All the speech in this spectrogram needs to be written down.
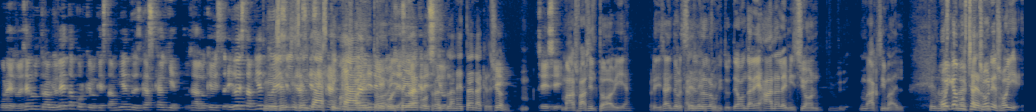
por eso es en ultravioleta porque lo que están viendo es gas caliente. O sea, lo que ellos están viendo es, el, gas, que, cae, que golpea contra el planeta en acreción. Sí, sí. Más fácil todavía. Precisamente porque están en la longitud de onda lejana, la emisión máxima del. Oiga, muchachones, oye,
